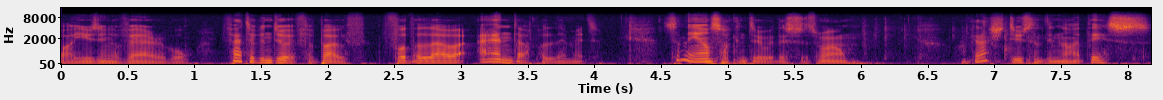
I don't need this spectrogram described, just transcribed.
by using a variable. In fact, I can do it for both, for the lower and upper limit. Something else I can do with this as well. I can actually do something like this.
